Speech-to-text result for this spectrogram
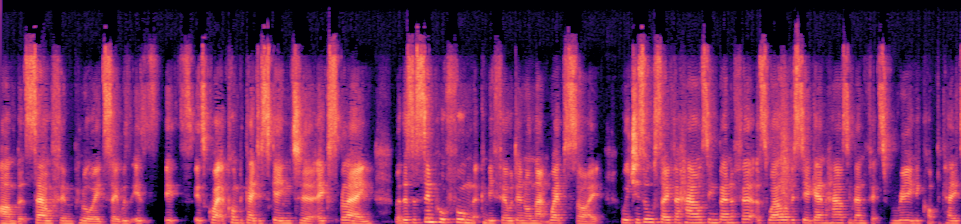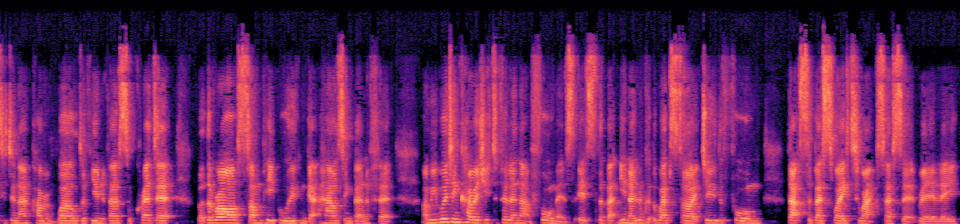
um, but self-employed. So it was, it's, it's, it's quite a complicated scheme to explain, but there's a simple form that can be filled in on that website, which is also for housing benefit as well. Obviously, again, housing benefit's really complicated in our current world of universal credit, but there are some people who can get housing benefit. And we would encourage you to fill in that form. It's, it's the, you know, look at the website, do the form. That's the best way to access it really.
